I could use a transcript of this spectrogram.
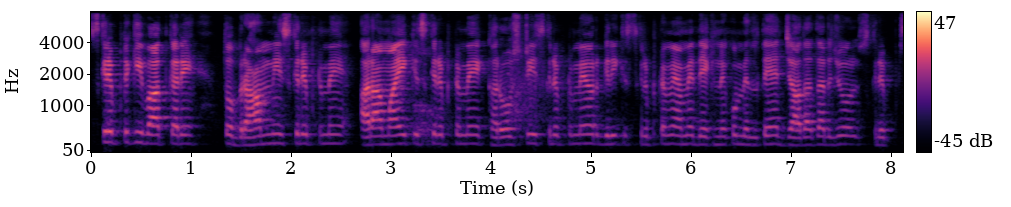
स्क्रिप्ट की बात करें तो ब्राह्मी स्क्रिप्ट में, अरामाइक स्क्रिप्ट में, खरोष्टी स्क्रिप्ट में और ग्रीक स्क्रिप्ट में हमें देखने को मिलते हैं। ज़्यादातर जो स्क्रिप्ट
